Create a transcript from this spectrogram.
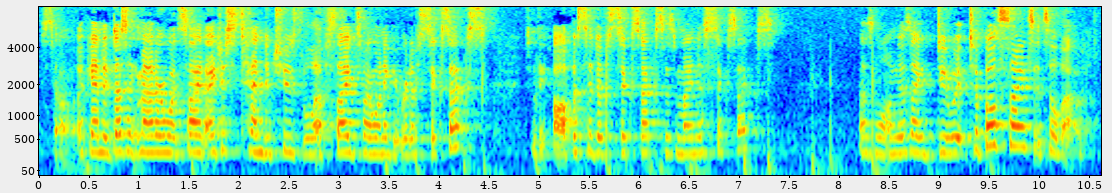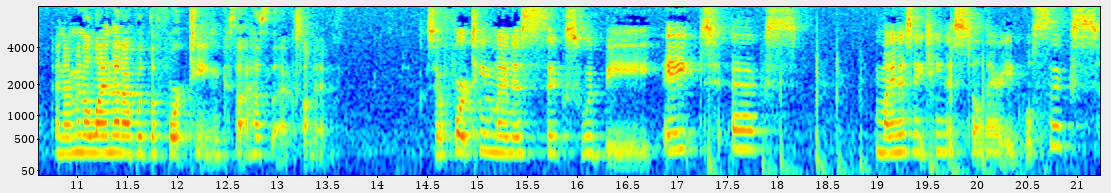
so again, it doesn't matter what side. I just tend to choose the left side, so I want to get rid of 6x. So the opposite of 6x is minus 6x. As long as I do it to both sides, it's allowed. And I'm going to line that up with the 14 because that has the x on it. So 14 minus 6 would be 8x. Minus 18 is still there, equals 6.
